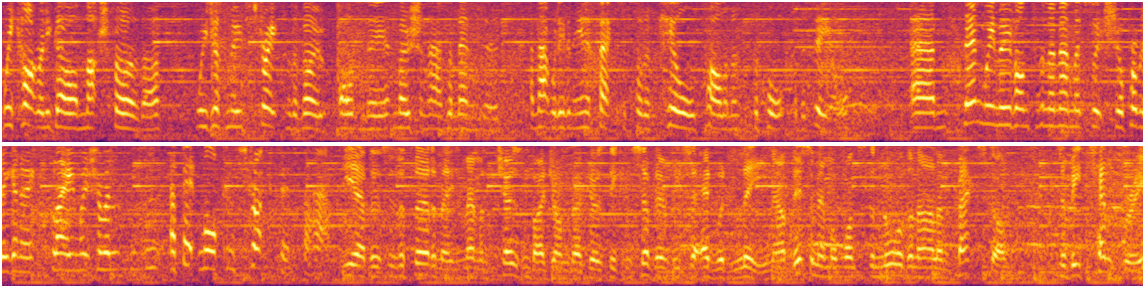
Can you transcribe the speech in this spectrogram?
we can't really go on much further. We just move straight to the vote on the motion as amended, and that would even in effect have sort of killed Parliament's support for the deal. Um, then we move on to some amendments which you're probably going to explain, which are a, a, bit more constructive, perhaps. Yeah, this is the third amendment chosen by John Bercow as the Conservative MP Sir Edward Leigh. Now, this amendment wants the Northern Ireland backstop to be temporary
